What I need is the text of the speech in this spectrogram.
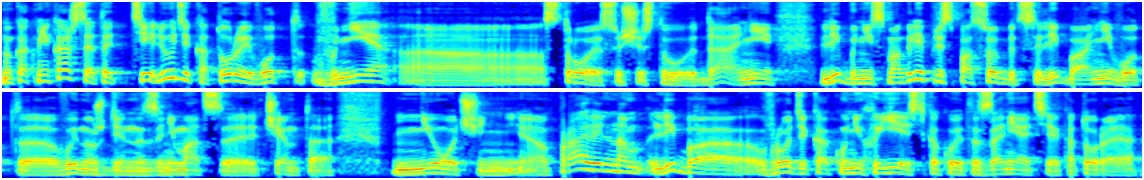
Но, как мне кажется, это те люди, которые вот вне э, строя существуют. Да? Они либо не смогли приспособиться, либо они вот э, вынуждены заниматься чем-то не очень э, правильным, либо вроде как у них и есть какое-то занятие, которое,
